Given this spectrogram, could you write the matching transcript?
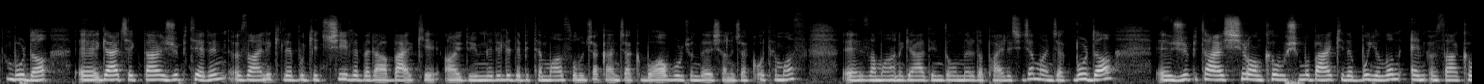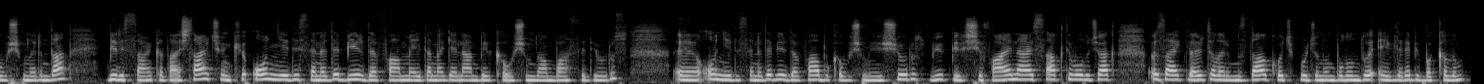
Burada e, gerçekten Jüpiter'in özellikle bu geçişiyle beraber ki ay düğümleriyle de bir temas olacak ancak boğa burcunda yaşanacak o temas e, zamanı geldiğinde onları da paylaşacağım ancak burada e, Jüpiter Şiron kavuşumu belki de bu yılın en özel kavuşumlarından birisi arkadaşlar. Çünkü 17 senede bir defa meydana gelen bir kavuşumdan bahsediyoruz. 17 senede bir defa bu kavuşumu yaşıyoruz. Büyük bir şifa enerjisi aktif olacak. Özellikle haritalarımızda Koç burcunun bulunduğu evlere bir bakalım.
